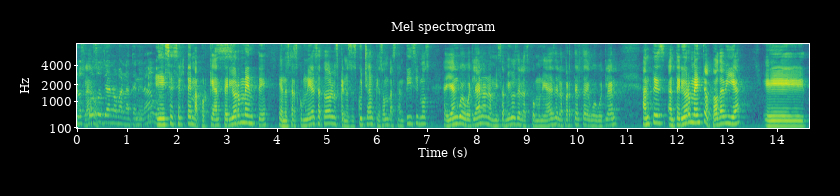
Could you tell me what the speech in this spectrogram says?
los pozos ya no van a tener agua. Ese es el tema, porque anteriormente en nuestras comunidades, a todos los que nos escuchan, que son bastantísimos, allá en Huehuetlán, a mis amigos de las comunidades de la parte alta de Huehuetlán, antes, anteriormente o todavía, eh,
